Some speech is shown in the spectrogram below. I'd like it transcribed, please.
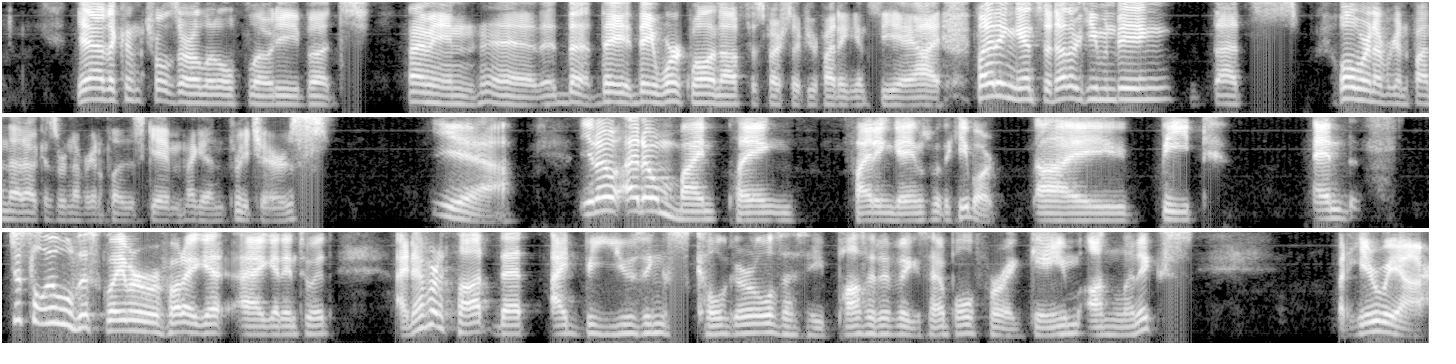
yeah the controls are a little floaty but I mean, eh, they, they work well enough, especially if you're fighting against the AI. Fighting against another human being, that's well, we're never going to find that out because we're never going to play this game again. Three chairs. Yeah. You know, I don't mind playing fighting games with a keyboard. I beat and just a little disclaimer before I get I get into it. I never thought that I'd be using Skullgirls as a positive example for a game on Linux. But here we are.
